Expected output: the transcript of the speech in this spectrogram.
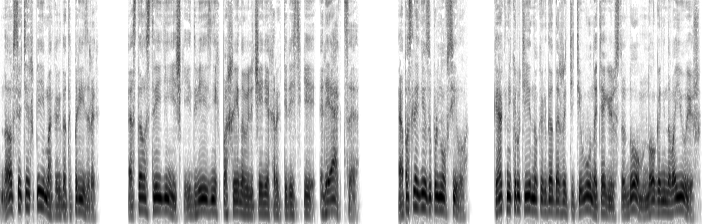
Но все терпимо, когда ты призрак. Осталось три единички, и две из них пошли на увеличение характеристики «реакция» а последнюю запульнул в силу. Как ни крути, но когда даже тетиву натягиваешь с трудом, много не навоюешь.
